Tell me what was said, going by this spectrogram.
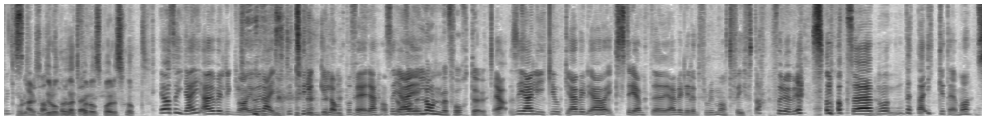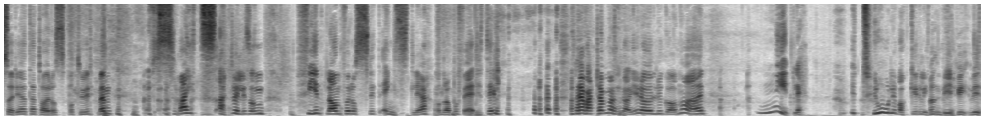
faktisk. Har du, Dro du dit for å spare skatt? Ja, altså jeg er jo veldig glad i å reise til trygge land på ferie. Altså, jeg, land med fortau. Ja, så jeg liker jo ikke jeg, jeg, er ekstremt, jeg er veldig redd for å bli matforgifta for øvrig. Sånn at eh, nå, dette er ikke tema. Sorry at jeg tar oss på tur. Men Sveits er et veldig sånn fint land for oss litt engstelige å dra på ferie til. Så jeg har vært der mange ganger, og Lugano er nydelig. Utrolig vakker liten by. Vi, vi,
